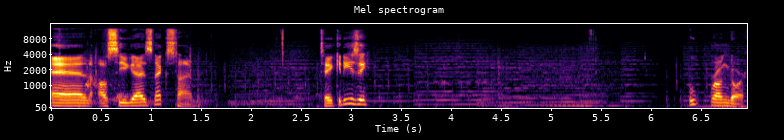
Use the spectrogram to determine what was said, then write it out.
And I'll see you guys next time. Take it easy. Oop, wrong door.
